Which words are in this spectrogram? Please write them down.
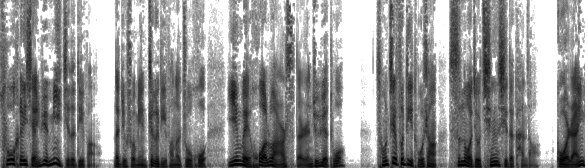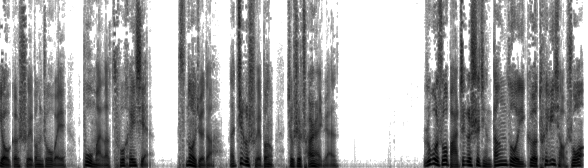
粗黑线越密集的地方，那就说明这个地方的住户因为霍乱而死的人就越多。从这幅地图上，斯诺就清晰的看到，果然有个水泵周围布满了粗黑线。斯诺觉得，那这个水泵就是传染源。如果说把这个事情当做一个推理小说，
